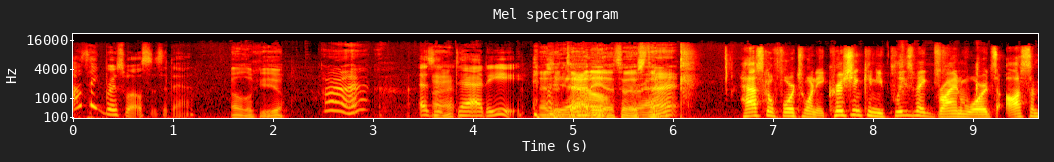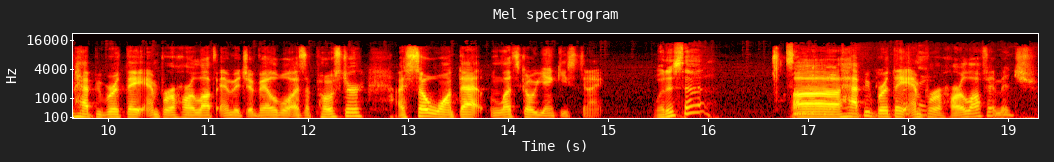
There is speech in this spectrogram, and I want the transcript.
I'll take Bruce Willis as a dad. Oh, look at you. All right. As a Alright. daddy. As a Yeah. daddy, that's what I was thinking. Right? Haskell 420. Kristian, can you please make Brian Ward's awesome happy birthday Emperor Harloff image available as a poster? I so want that. Let's go Yankees tonight. What is that? Uh, happy birthday Emperor Harloff image.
